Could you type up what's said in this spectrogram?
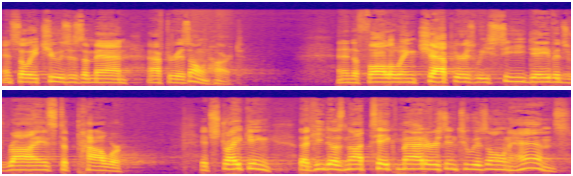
And so he chooses a man after his own heart. And in the following chapters, we see David's rise to power. It's striking that he does not take matters into his own hands,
